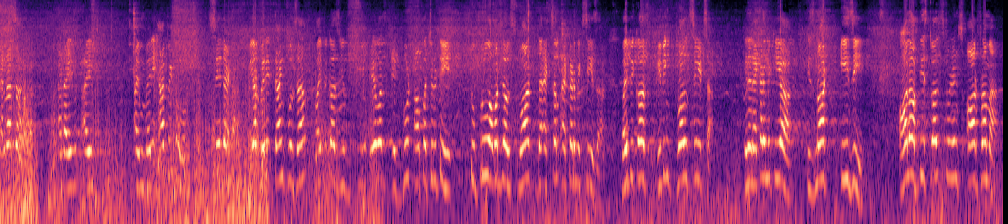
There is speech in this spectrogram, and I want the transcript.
Anna sir. And I, I, I'm very happy to say that we are very thankful, sir. Why? Because you, you gave us a good opportunity to prove ourselves what the Excel academics is. Why? Because giving 12 seats in an academic year is not easy. All of these 12 students are from uh,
